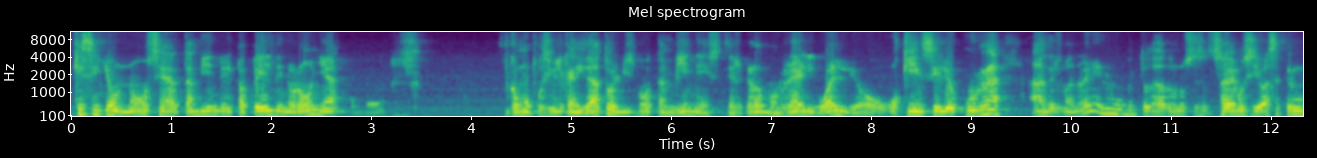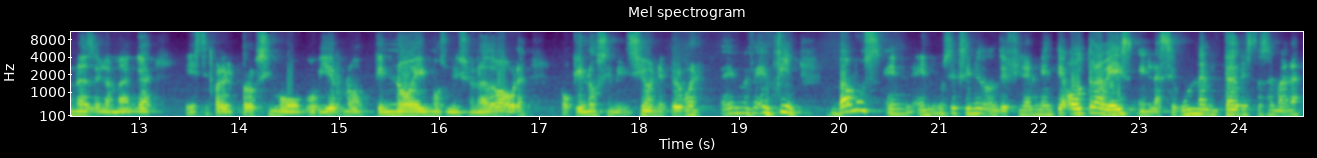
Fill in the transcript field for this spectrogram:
qué sé yo, ¿no? O sea, también el papel de Noroña como, posible candidato, el mismo también este, Ricardo Monreal igual, o, quien se le ocurra a Andrés Manuel en un momento dado, no sabemos si va a sacar unas de la manga este, para el próximo gobierno que no hemos mencionado ahora, o que no se mencione, pero bueno, en, fin, vamos en, un sexenio donde finalmente otra vez en la segunda mitad de esta semana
